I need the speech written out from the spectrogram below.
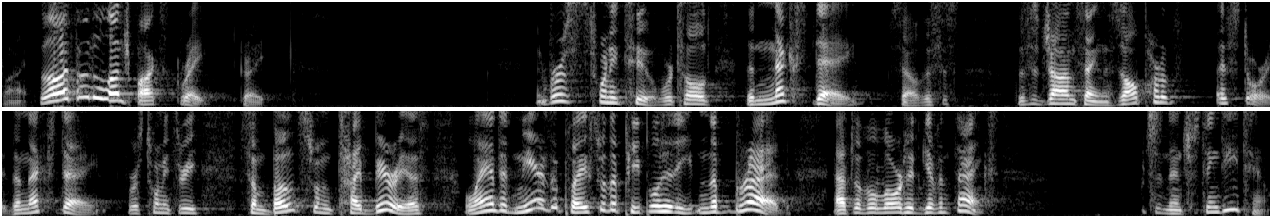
fine. Well, I found a lunchbox. Great, great. In verse 22, we're told the next day, so this is this is John saying this is all part of a story. The next day, verse 23, some boats from Tiberias landed near the place where the people had eaten the bread after the Lord had given thanks, which is an interesting detail.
